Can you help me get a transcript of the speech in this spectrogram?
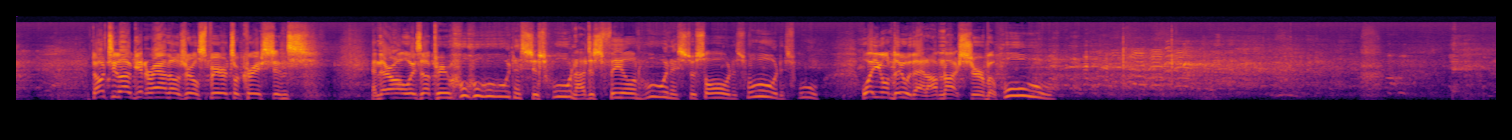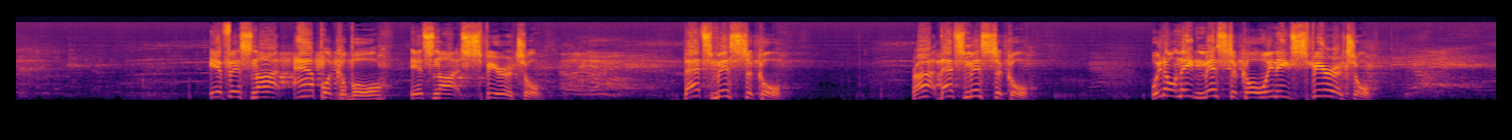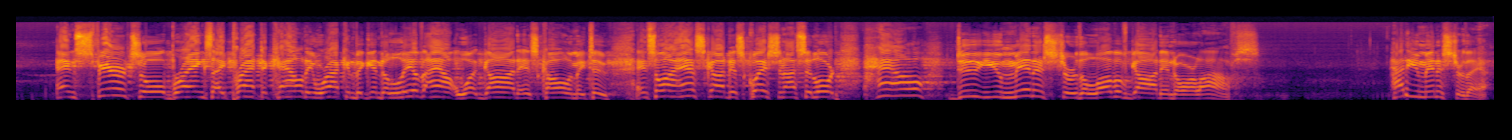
Don't you love getting around those real spiritual Christians? And they're always up here, whoo, and it's just whoo, and I just feel, and whoo, and it's just oh, and it's whoo, and it's whoo. What are you gonna do with that? I'm not sure, but whoo. If it's not applicable, it's not spiritual. That's mystical. Right? That's mystical. We don't need mystical, we need spiritual. And spiritual brings a practicality where I can begin to live out what God is calling me to. And so I asked God this question. I said, Lord, how do you minister the love of God into our lives? How do you minister that?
